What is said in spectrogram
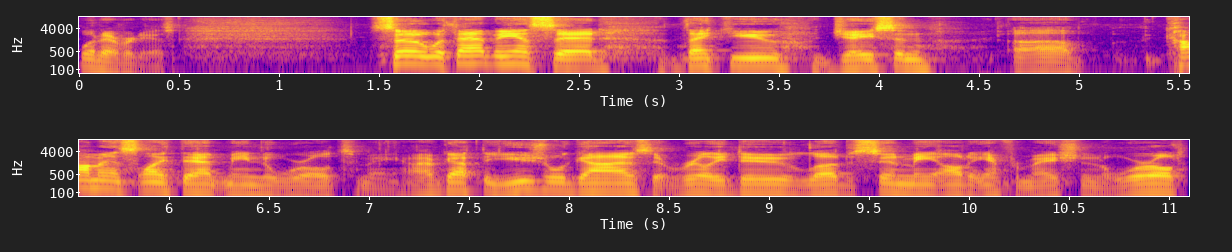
whatever it is. So, with that being said, thank you, Jason. Uh, comments like that mean the world to me. I've got the usual guys that really do love to send me all the information in the world.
